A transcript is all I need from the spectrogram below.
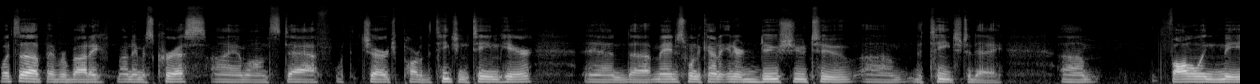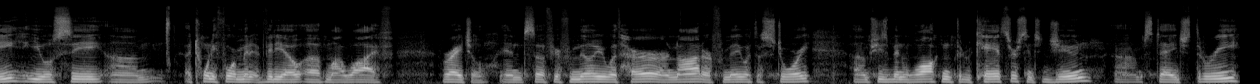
What's up, everybody? My name is Chris. I am on staff with the church, part of the teaching team here. And uh, man, just want to kind of introduce you to um, the teach today. Um, following me, you will see um, a 24 minute video of my wife, Rachel. And so, if you're familiar with her or not, or familiar with the story, um, she's been walking through cancer since June, um, stage three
